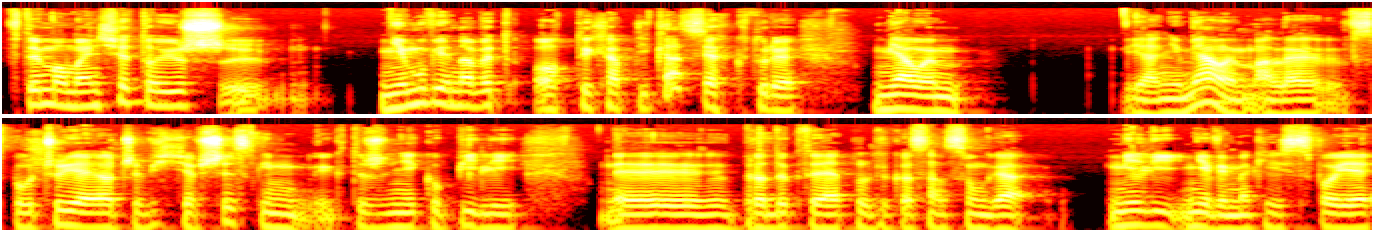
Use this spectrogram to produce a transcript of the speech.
W tym momencie to już y, nie mówię nawet o tych aplikacjach, które miałem. Ja nie miałem, ale współczuję oczywiście wszystkim, którzy nie kupili y, produktu Apple, tylko Samsunga mieli, nie wiem, jakieś swoje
